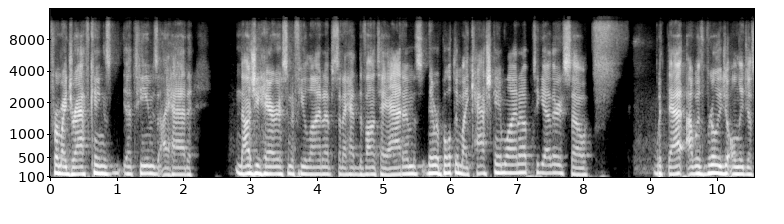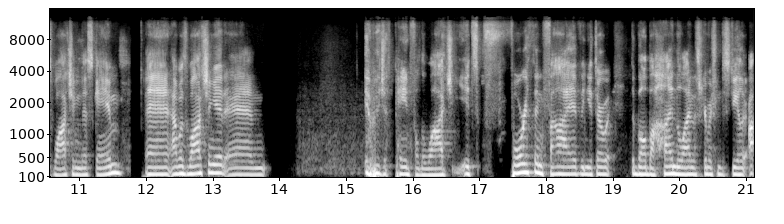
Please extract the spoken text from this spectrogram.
for my DraftKings uh, teams, I had Najee Harris in a few lineups, and I had Davante Adams. They were both in my cash game lineup together. So with that, I was really only just watching this game, and I was watching it, and it was just painful to watch. It's fourth and five, and you throw the ball behind the line of scrimmage from the Steelers. Uh,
